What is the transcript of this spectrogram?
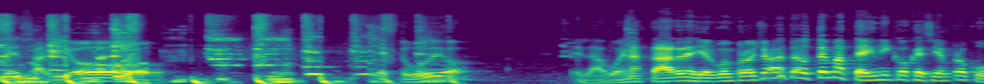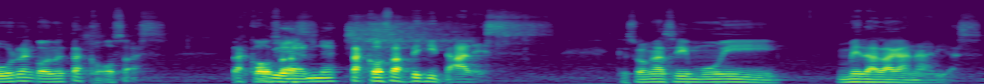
se salió. Estudio. Las buenas tardes y el buen provecho. Los temas técnicos que siempre ocurren con estas cosas. Estas cosas, estas cosas digitales, que son así muy medalaganarias.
